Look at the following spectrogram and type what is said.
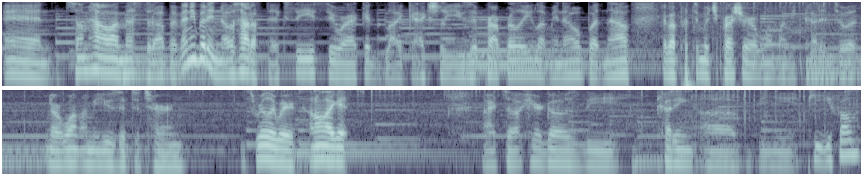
and somehow I messed it up. If anybody knows how to fix these to where I could like actually use it properly, let me know. But now, if I put too much pressure, it won't let me cut into it, or won't let me use it to turn. It's really weird. I don't like it. All right, so here goes the cutting of the PE foam.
